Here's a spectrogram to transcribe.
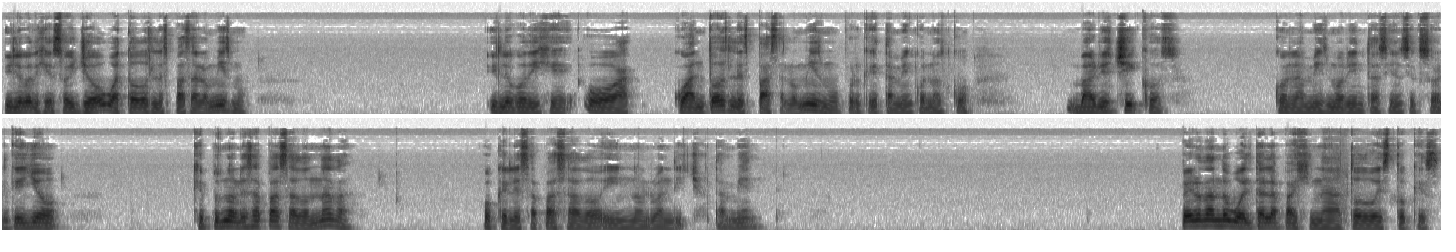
Y luego dije, soy yo o a todos les pasa lo mismo. Y luego dije, o a cuántos les pasa lo mismo, porque también conozco varios chicos con la misma orientación sexual que yo, que pues no les ha pasado nada. O que les ha pasado y no lo han dicho también. Pero dando vuelta a la página a todo esto que es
